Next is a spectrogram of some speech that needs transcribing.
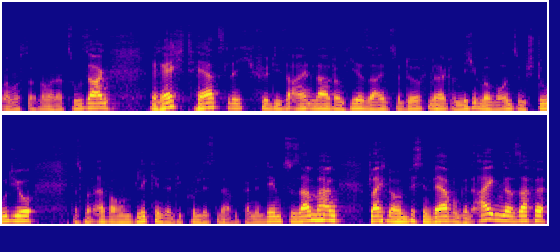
Man muss das nochmal dazu sagen. Recht herzlich für diese Einladung hier sein zu dürfen halt und nicht immer bei uns im Studio, dass man einfach auch einen Blick hinter die Kulissen haben kann. In dem Zusammenhang vielleicht noch ein bisschen Werbung in eigener Sache.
